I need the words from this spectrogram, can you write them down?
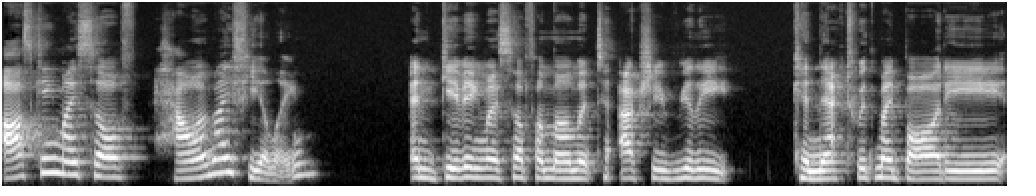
asking myself, how am I feeling? And giving myself a moment to actually really connect with my body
